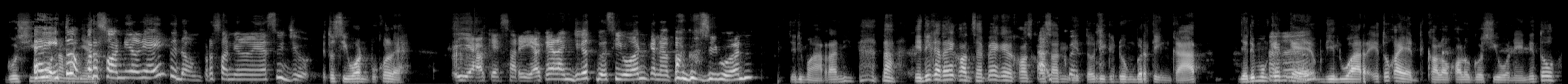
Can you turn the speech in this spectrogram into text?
Gosiwon Eh itu namanya. personilnya itu dong, personilnya Suju. Itu Siwon pukul ya. Iya oke sorry. Oke lanjut Gosiwon. Kenapa Gosiwon? Jadi marah nih. Nah, ini katanya konsepnya kayak kos-kosan gitu di gedung bertingkat. Jadi mungkin Uh-uh. kayak di luar itu kayak kalau kalau Gosiwon ini tuh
